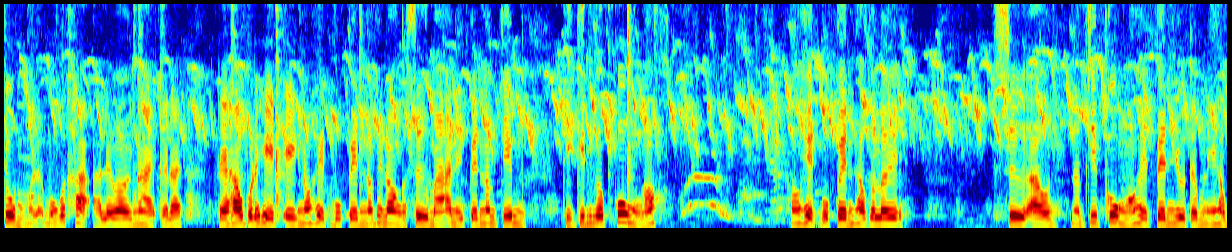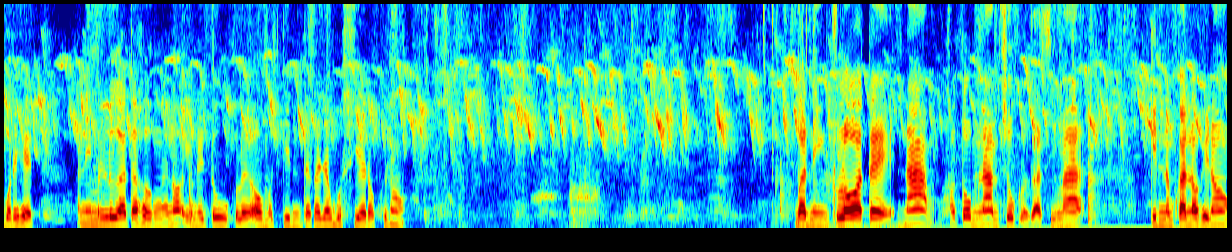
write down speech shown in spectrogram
จุ่มอะไรหมูกระทะอะไรว่าง่ายก็ได้ แต่เขาบริเหตุเองเนาะเห็ดโบเป็นเนาะพี่น้องก็ซื้อมา อันนี้เป็นน้ำจิ้มที่กินกับกุ้งเนาะเขาเห็ดโบเป็นเขาก็เลย ซื้อเอาน้ำจิ้มกุ้งเขาเห็ดเป็นอยู่แต่วันนี้เขาบริเหตุอันนี้มันเรือตะเหิงแล้วเนาะอยู่ในตู้ก็เลยเอามากิน แต่ก็ยังบ่เสียดอกพี่น้องบัดนี้ก็รอแต่น้ำเขาต้มน้ำซุกแล้วก็สีมากินน้ำกันเนาะพี่น้อง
